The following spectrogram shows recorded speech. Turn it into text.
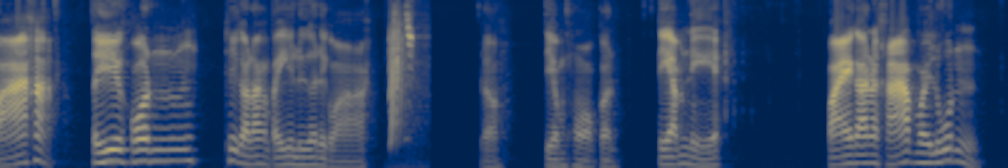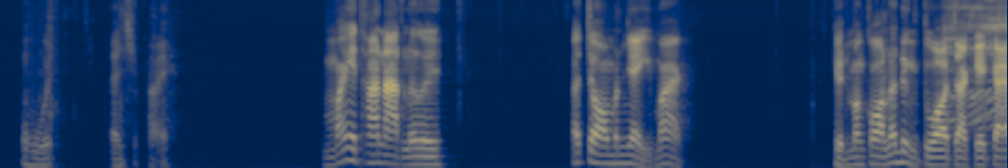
ป้าตีคนที่กำลังตีเรือดีกว่า เดี๋ยว เตรียมหอกก่อน เตรียมหนี ไปกันครับวัยรุ่น โอ้โหไอชิบหาย ไม่ถนัดเลยแล้วจอมันใหญ่มาก เห็นมังกรแล้วหนึ่งตัวจากไกล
